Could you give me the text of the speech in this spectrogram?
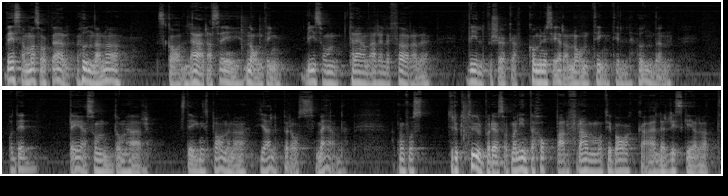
det är samma sak där. Hundarna ska lära sig någonting. Vi som tränare eller förare vill försöka kommunicera någonting till hunden. Och det är det som de här stegningsplanerna hjälper oss med. Att man får struktur på det så att man inte hoppar fram och tillbaka eller riskerar att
